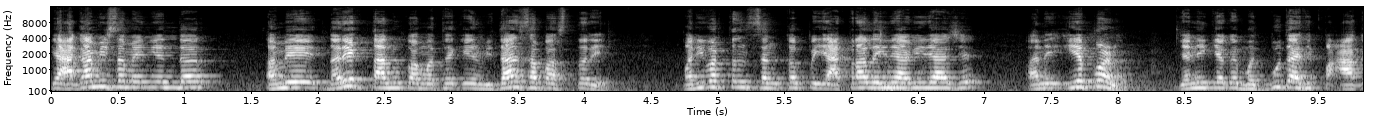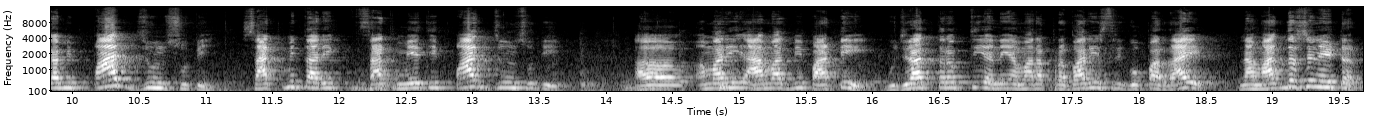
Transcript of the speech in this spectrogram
કે આગામી સમયની અંદર અમે દરેક તાલુકા મથકે વિધાનસભા સ્તરે પરિવર્તન સંકલ્પ યાત્રા લઈને આવી રહ્યા છે અને એ પણ જેની કે મજબૂતાઈથી આગામી પાંચ જૂન સુધી, સાતમી તારીખ, સાત મે થી પાંચ જૂન સુધી અમારી આમ આદમી પાર્ટી ગુજરાત તરફથી અને અમારા પ્રભારી શ્રી ગોપાલ રાયના માર્ગદર્શન હેઠળ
